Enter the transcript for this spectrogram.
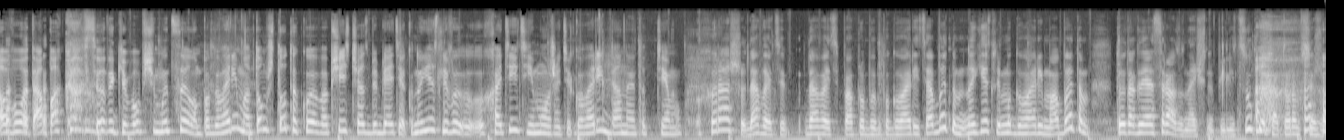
Вот. А пока все-таки в общем и целом поговорим о том, что такое вообще сейчас библиотека. Ну, если вы хотите и можете говорить, да, на эту тему. Хорошо, давайте, давайте попробуем поговорить об этом. Но если мы говорим об этом, то тогда я сразу начну пилить сук, на котором сижу.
